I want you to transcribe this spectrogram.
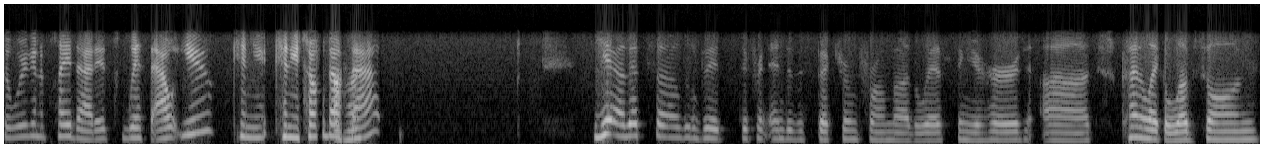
so we're going to play that. It's "Without You." Can you can you talk about Uh-huh. that? Yeah, that's a little bit different end of the spectrum from uh, the last thing you heard. Uh, it's kind of like a love song,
